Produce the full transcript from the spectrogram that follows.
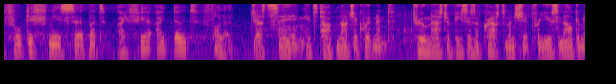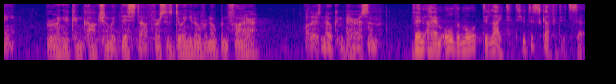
Forgive me, sir, but I fear I don't follow. Just saying, it's top-notch equipment. True masterpieces of craftsmanship for use in alchemy. Brewing a concoction with this stuff versus doing it over an open fire? Well, there's no comparison. Then I am all the more delighted you discovered it, sir.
